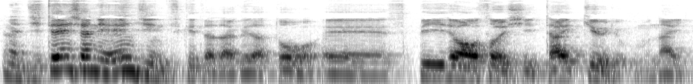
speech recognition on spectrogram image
自転車にエンジンつけただけだと、えー、スピードは遅いし耐久力もない。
